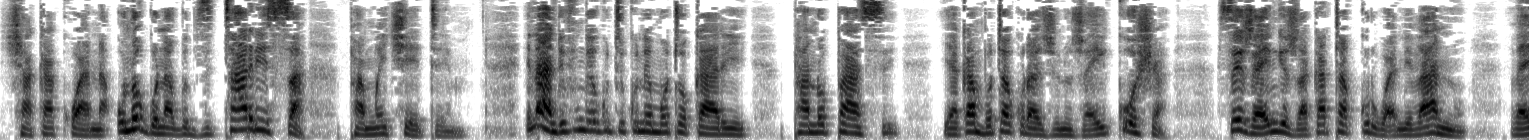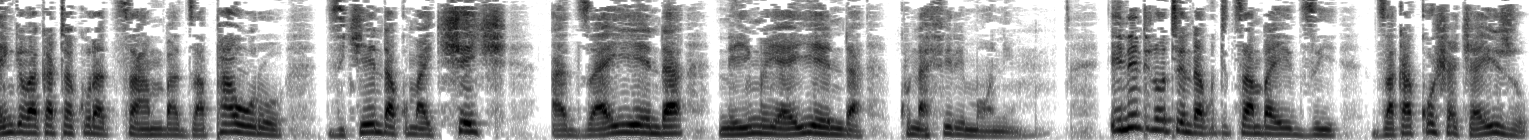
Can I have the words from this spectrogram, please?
chakakwana. Unogona kudzitarisa pamwe chete. Ina handifunge kuti kune motokari pano pasi yakambotakura zvinhu zvaikosha sezvainge zvakatakurwa nevanhu vainge vakatakura tsamba dzapauro dzichienda kumachechi adzaienda neimwe yaienda kuna firimoni. Ini ndinotenda kuti tsamba idzi dzakakosha chaizvo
